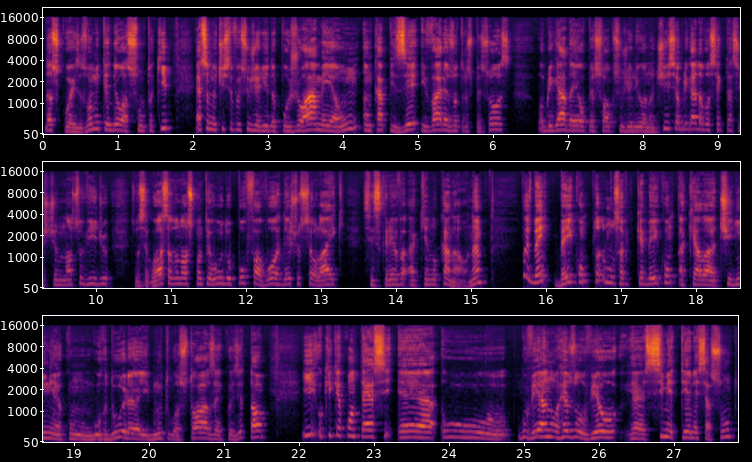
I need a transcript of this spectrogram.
das coisas. Vamos entender o assunto aqui. Essa notícia foi sugerida por Joá61, Ancapz e várias outras pessoas. Obrigado aí ao pessoal que sugeriu a notícia, obrigado a você que está assistindo o nosso vídeo. Se você gosta do nosso conteúdo, por favor, deixe o seu like, se inscreva aqui no canal, né? Pois bem, bacon, todo mundo sabe o que é bacon, aquela tirinha com gordura e muito gostosa e coisa e tal. E o que, que acontece? É, o governo resolveu é, se meter nesse assunto,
